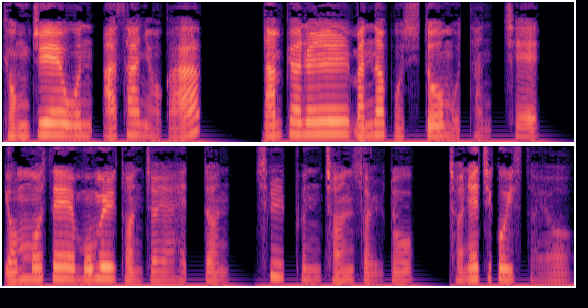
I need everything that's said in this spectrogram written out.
경주에 온 아사녀가 남편을 만나보지도 못한 채 연못에 몸을 던져야 했던 슬픈 전설도 전해지고 있어요.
